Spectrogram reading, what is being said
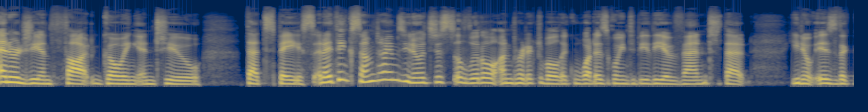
energy and thought going into that space. And I think sometimes, you know, it's just a little unpredictable, like what is going to be the event that, you know, is the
